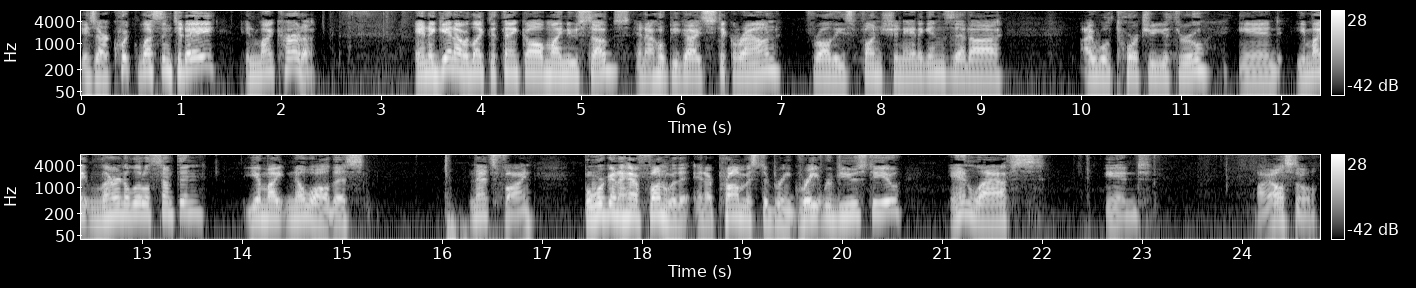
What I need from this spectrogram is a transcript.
is our quick lesson today in micarta. And again, I would like to thank all my new subs and I hope you guys stick around for all these fun shenanigans that uh I will torture you through and you might learn a little something you might know all this, and that's fine. But we're going to have fun with it, and I promise to bring great reviews to you and laughs. And I also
